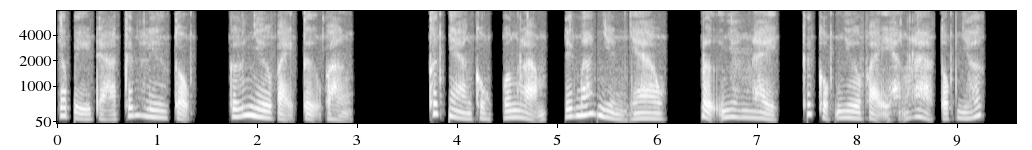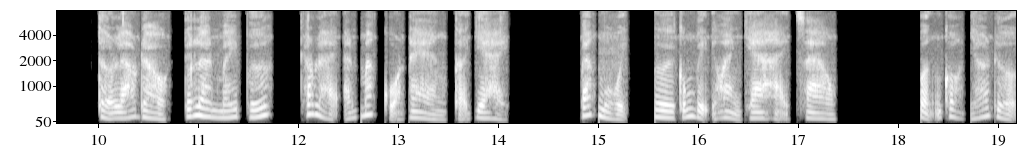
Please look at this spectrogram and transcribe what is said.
do bị đã kính liên tục, cứ như vậy tự vận. Thất nhàn cùng quân lậm liếc mắt nhìn nhau, nữ nhân này kết cục như vậy hẳn là tốt nhất. Tự láo đầu tiến lên mấy bước, kéo lại ánh mắt của nàng thở dài. Bác mùi người cũng bị hoàng gia hại sao. Vẫn còn nhớ được,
